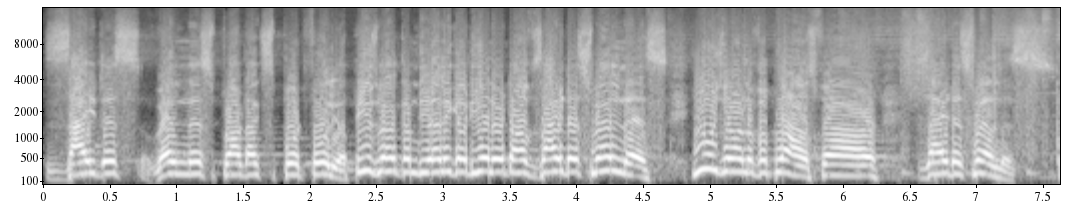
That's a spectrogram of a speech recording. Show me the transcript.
Zydus Wellness products portfolio. Please welcome the Aligarh unit of Zydus Wellness. Huge round of applause for Zydus Wellness.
